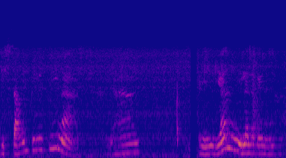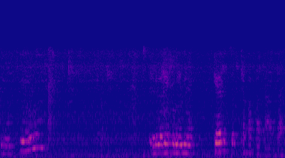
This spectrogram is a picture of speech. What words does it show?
Isang Pilipinas. Yan. Ayan, ilalagay na natin yung Ilalagay ko na yung carrots at saka patatas.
